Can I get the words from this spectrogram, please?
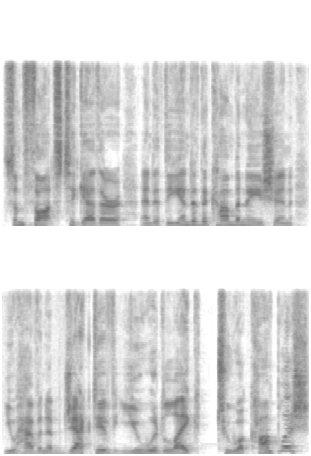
some thoughts together, and at the end of the combination, you have an objective you would like to accomplish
